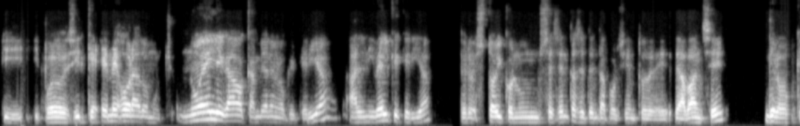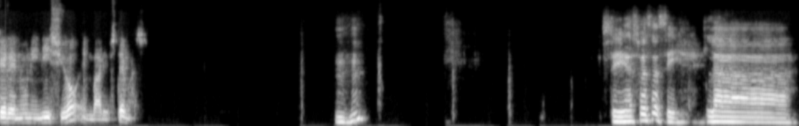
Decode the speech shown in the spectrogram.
y, puedo decir que he mejorado mucho. No he llegado a cambiar en lo que quería, al nivel que quería, pero estoy con un 60-70% de, de avance de lo que era en un inicio en varios temas. Sí, eso es así. La,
